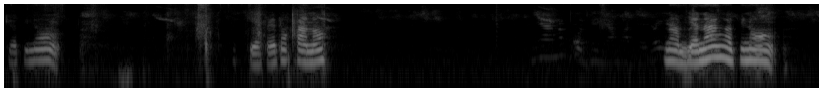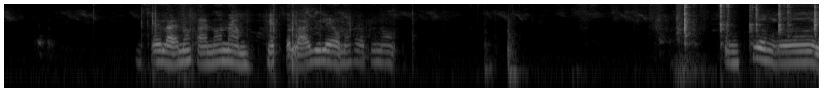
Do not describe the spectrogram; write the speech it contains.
เดี๋ยวพี่ น้องแกงเลยเนาะค่ะเนาะน้ำยานั่งค่ะพี่น้องใส่หลายเนาะค่ะเนาะน้ำเห็ดกับหลายอยู่แล้วนะคะพี่น้องปรุงเครื่องเลย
